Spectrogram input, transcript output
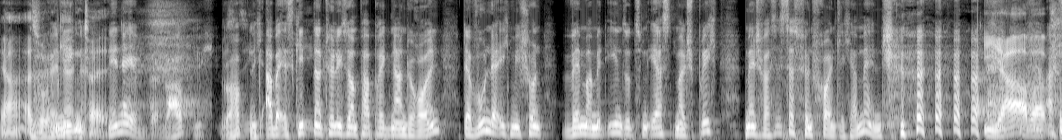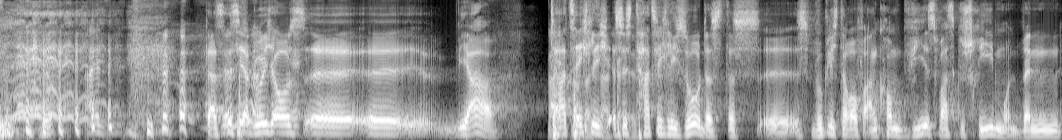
Ja, also nein, im Gegenteil. Nein, nein, nee, überhaupt nicht, überhaupt nicht. Aber es gibt natürlich so ein paar prägnante Rollen. Da wundere ich mich schon, wenn man mit ihnen so zum ersten Mal spricht. Mensch, was ist das für ein freundlicher Mensch? Ja, aber also, also, das ist ja durchaus, äh, äh, ja, tatsächlich, es ist tatsächlich so, dass, dass äh, es wirklich darauf ankommt, wie ist was geschrieben. Und wenn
